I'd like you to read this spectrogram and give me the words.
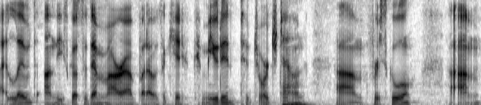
I lived on the east coast of Demerara, but I was a kid who commuted to Georgetown um, for school. Um,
